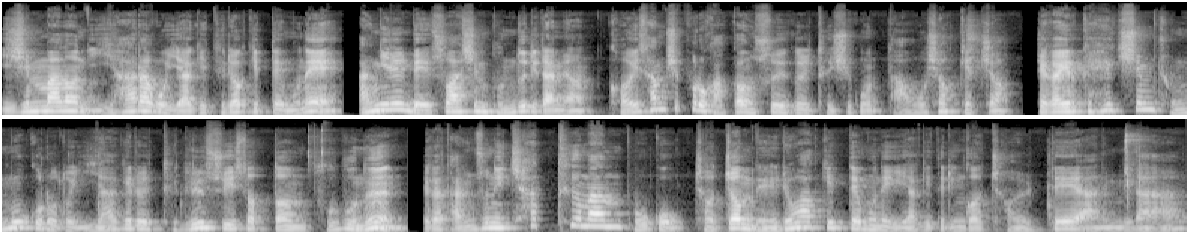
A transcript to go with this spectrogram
20만원 이하라고 이야기 드렸기 때문에 당일 매수하신 분들이라면 거의 30% 가까운 수익을 드시고 나오셨겠죠. 제가 이렇게 핵심 종목으로도 이야기를 드릴 수 있었던 부분은 제가 단순히 차트만 보고 저점 내려왔기 때문에 이야기 드린 거 절대 아닙니다.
